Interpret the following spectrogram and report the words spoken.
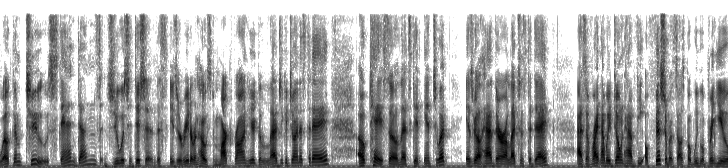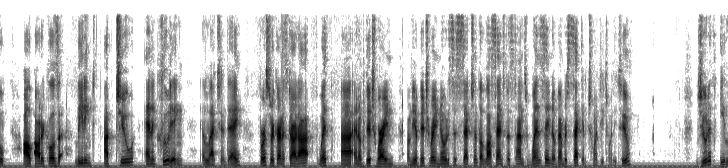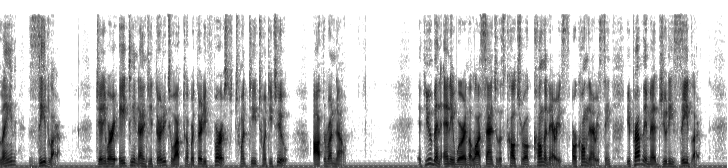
welcome to Stan Dunn's Jewish Edition. This is your reader and host, Marc Braun here. Glad you could join us today. Okay, so let's get into it. Israel had their elections today. As of right now, we don't have the official results, but we will bring you all articles leading up to and including Election Day. First, we're going to start off with uh, an obituary from the obituary notices section of the Los Angeles Times, Wednesday, November 2nd, 2022. Judith Elaine Zeidler, January 18, 1930 to October 31, 2022. Author unknown. If you've been anywhere in the Los Angeles cultural culinary or culinary scene, you probably met Judy Zeidler.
